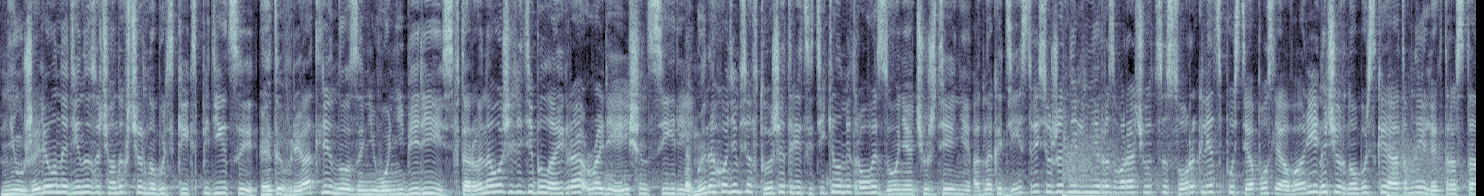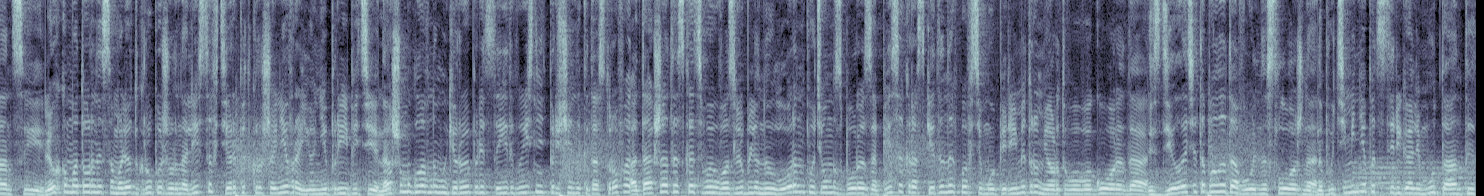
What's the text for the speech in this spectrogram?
Неужели он один из ученых в Чернобыльской экспедиции? Это вряд ли, но за него не берись. Второй на очереди была игра Radiation City. Мы находимся в той же 30-километровой зоне отчуждения, однако действия сюжетной линии разворачиваются 40 лет спустя после аварии на Чернобыльской атомной электростанции. Легкомоторный самолет группы журналистов терпит крушение в районе Припяти. Нашему главному герою предстоит выяснить причины катастрофы, а также отыскать свою возлюбленную Лорен путем сбора записок, раскиданных по всему периметру мертвого города. Сделать это было довольно сложно. На пути меня подстерегали мутанты,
